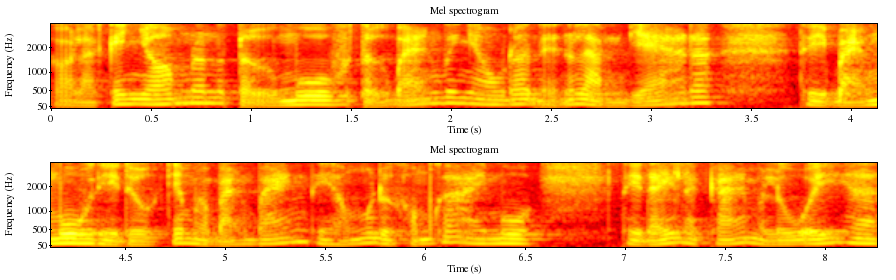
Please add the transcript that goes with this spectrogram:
gọi là, cái nhóm đó nó tự mua, tự bán với nhau đó để nó làm giá đó, thì bạn mua thì được chứ mà bạn bán thì không có được không có ai mua. Thì đấy là cái mà lưu ý ha.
